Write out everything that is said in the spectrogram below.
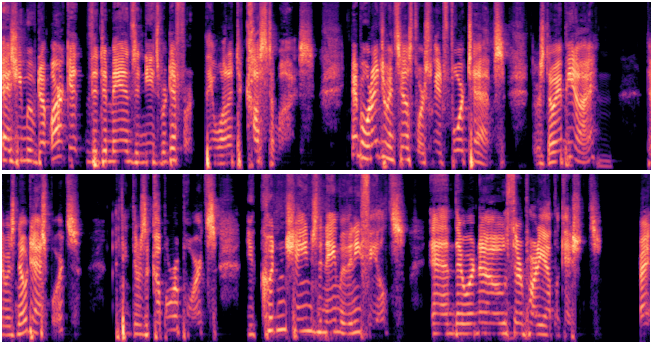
as you moved up market, the demands and needs were different. They wanted to customize. Remember, when I joined Salesforce, we had four tabs. There was no API, mm. there was no dashboards. I think there was a couple reports. You couldn't change the name of any fields, and there were no third-party applications. Right?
